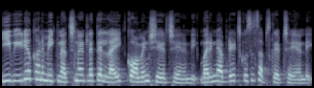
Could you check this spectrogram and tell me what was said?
ఈ వీడియో కానీ మీకు నచ్చినట్లయితే లైక్ కామెంట్ షేర్ చేయండి. మరిన్ని అప్డేట్స్ కోసం సబ్స్క్రైబ్ చేయండి.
